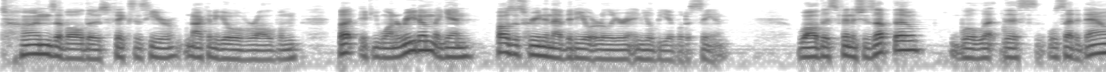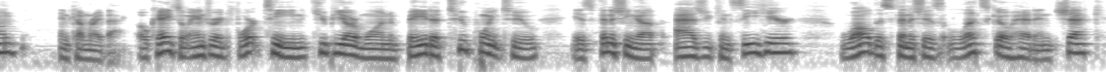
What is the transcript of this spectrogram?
tons of all those fixes here. Not going to go over all of them, but if you want to read them, again, pause the screen in that video earlier and you'll be able to see them. While this finishes up though, we'll let this, we'll set it down and come right back. Okay, so Android 14 QPR1 Beta 2.2 is finishing up as you can see here. While this finishes, let's go ahead and check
